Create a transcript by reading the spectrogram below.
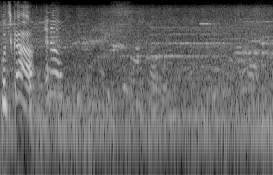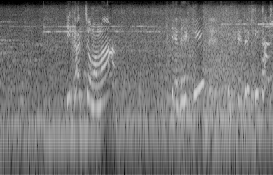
ফুচকা? কি খাচ্ছ মামা? এ দেখি এটা কি খাচ্ছ?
